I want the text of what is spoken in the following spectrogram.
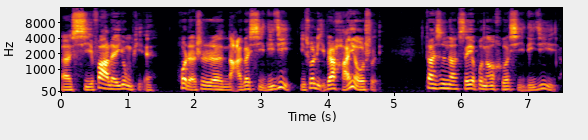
呃，洗发类用品或者是哪个洗涤剂，你说里边含有水，但是呢，谁也不能喝洗涤剂呀。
